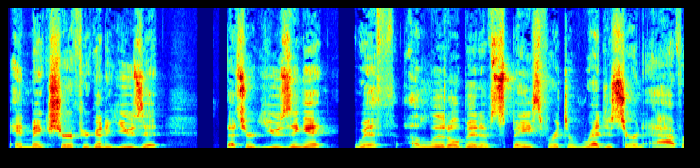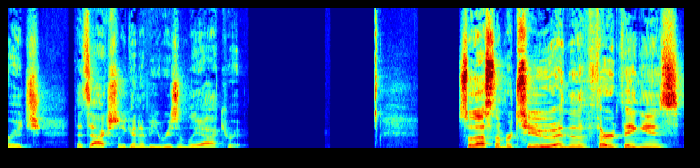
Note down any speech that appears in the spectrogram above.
and make sure if you're going to use it, that you're using it with a little bit of space for it to register an average that's actually going to be reasonably accurate. So that's number two. And then the third thing is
